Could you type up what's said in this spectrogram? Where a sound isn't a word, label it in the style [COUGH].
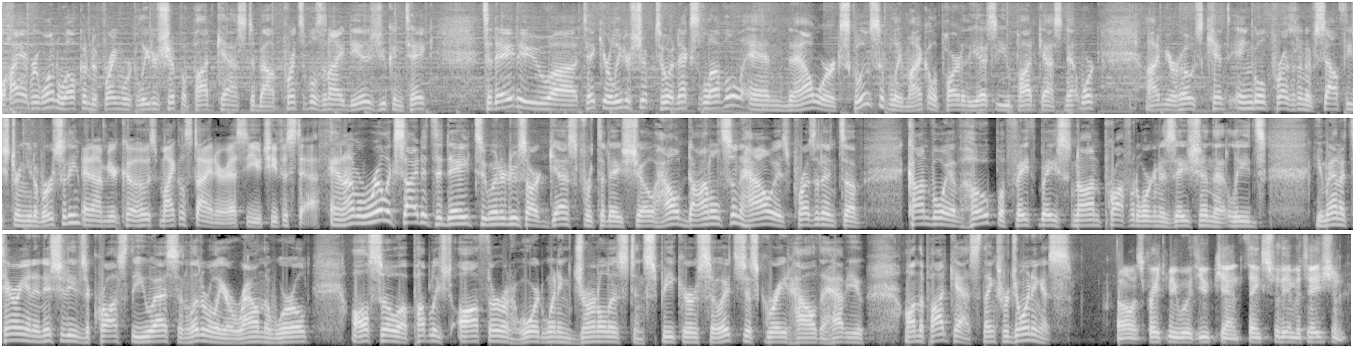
Well, hi, everyone. Welcome to Framework Leadership, a podcast about principles and ideas you can take today to uh, take your leadership to a next level. And now we're exclusively, Michael, a part of the SEU Podcast Network. I'm your host, Kent Ingle, president of Southeastern University. And I'm your co host, Michael Steiner, SEU Chief of Staff. And I'm real excited today to introduce our guest for today's show, Hal Donaldson. Hal is president of Convoy of Hope, a faith based nonprofit organization that leads humanitarian initiatives across the U.S. and literally around the world world. Also, a published author, an award winning journalist, and speaker. So it's just great, Hal, to have you on the podcast. Thanks for joining us. Oh, it's great to be with you, Ken. Thanks for the invitation.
